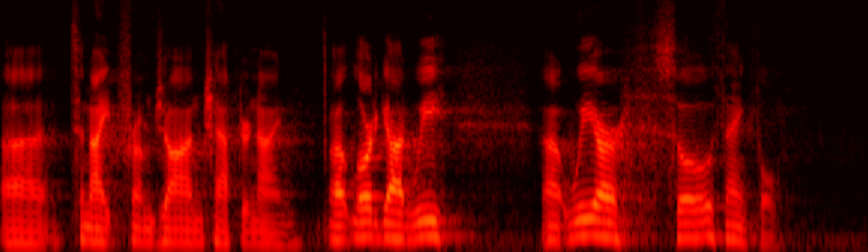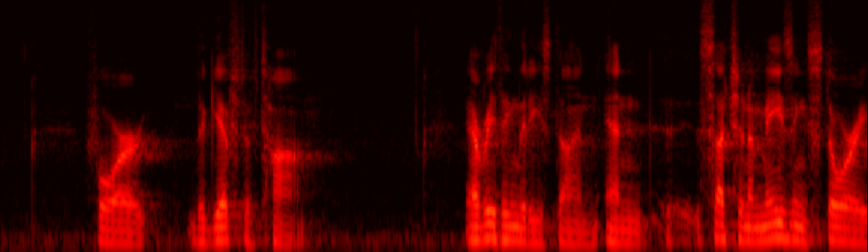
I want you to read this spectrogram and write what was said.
uh, tonight from John chapter 9. Uh, Lord God, we, we are so thankful for the gift of Tom everything that he's done, and such an amazing story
